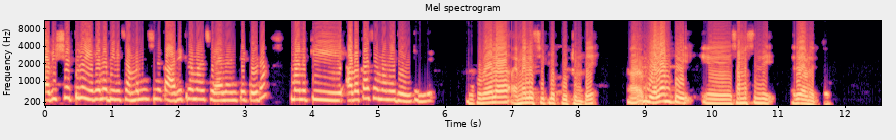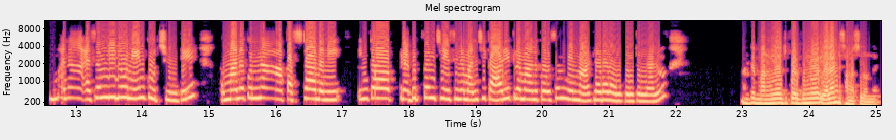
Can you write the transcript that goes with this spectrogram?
భవిష్యత్తులో ఏవైనా దీనికి సంబంధించిన కార్యక్రమాలు చేయాలంటే కూడా మనకి అవకాశం అనేది ఉంటుంది. ఒకవేళ ఎమ్మెల్యే సీట్లో కూర్చుంటే ఎలాంటి ఏ, సమస్యల్ని రేవనెత్తావు? మన అసెంబ్లీలో నేను కూర్చుంటే మనకున్న కష్టాలని ఇంకా ప్రభుత్వం చేసిన మంచి కార్యక్రమాల కోసం నేను మాట్లాడాలనుకుంటున్నాను. అంటే మన నియోజకవర్గంలో ఎలాంటి సమస్యలు ఉన్నాయి?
